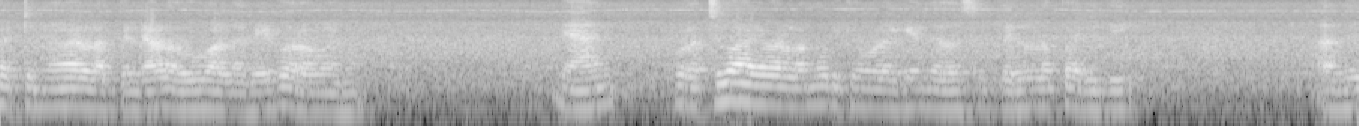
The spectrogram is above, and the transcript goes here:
പറ്റുന്ന വെള്ളത്തിന്റെ അളവ് വളരെ കുറവാണ്. ഞാൻ കുറച്ച് വായ വെള്ളം കുടിക്കുമ്പോഴേക്കും ദിവസത്തിലുള്ള പരിധി അത്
